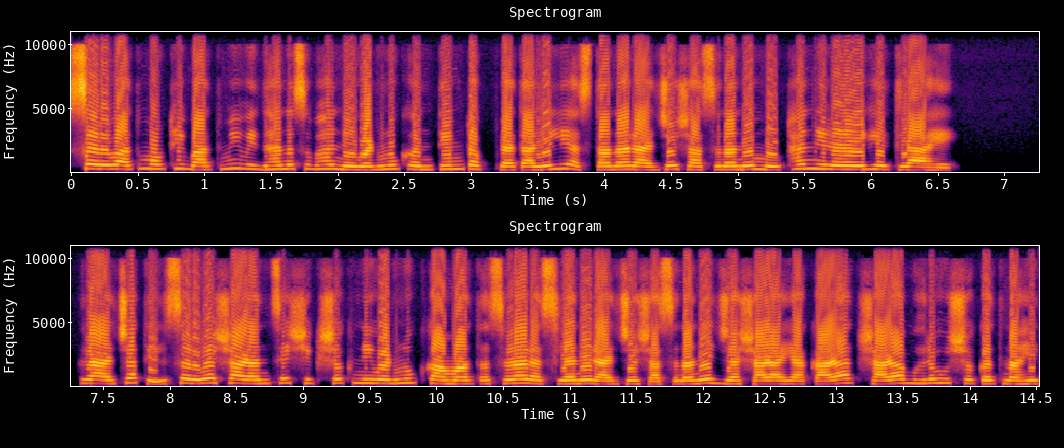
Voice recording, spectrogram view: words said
सर्वात मोठी बातमी विधानसभा निवडणूक अंतिम टप्प्यात आलेली असताना राज्य शासनाने मोठा निर्णय घेतला आहे. राज्यातील सर्व शाळांचे शिक्षक निवडणूक कामात असणार असल्याने राज्य शासनाने ज्या शाळा या काळात शाळा भरवू शकत नाहीत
